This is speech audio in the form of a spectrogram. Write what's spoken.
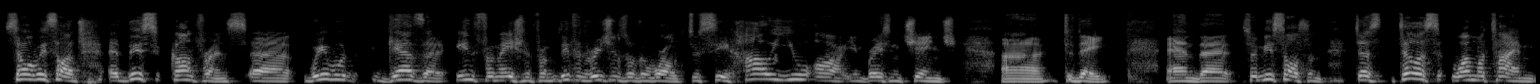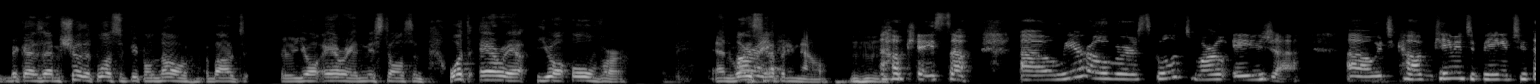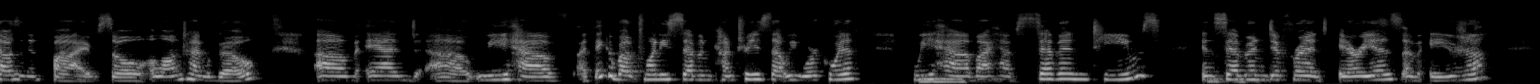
So we thought at this conference, uh, we would gather information from different regions of the world to see how you are embracing change uh, today. And uh, so, Miss Olson, just tell us one more time, because I'm sure that lots of people know about uh, your area, Miss Olson, what area you're over and what All is right. happening now? Mm-hmm. Okay, so uh, we are over School of Tomorrow Asia, uh, which come, came into being in 2005, so a long time ago. Um, and uh, we have, I think, about 27 countries that we work with. We mm-hmm. have, I have seven teams in mm-hmm. seven different areas of Asia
